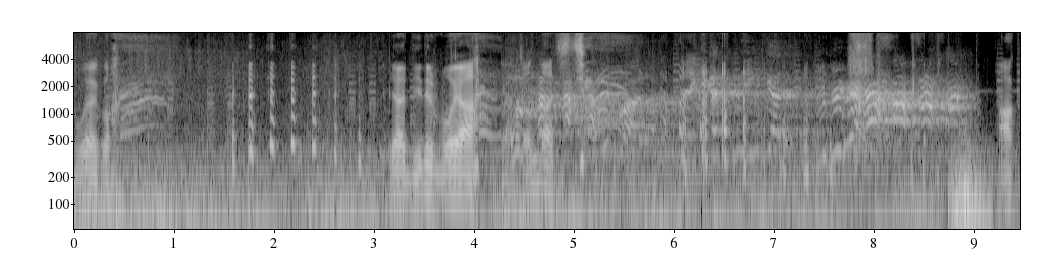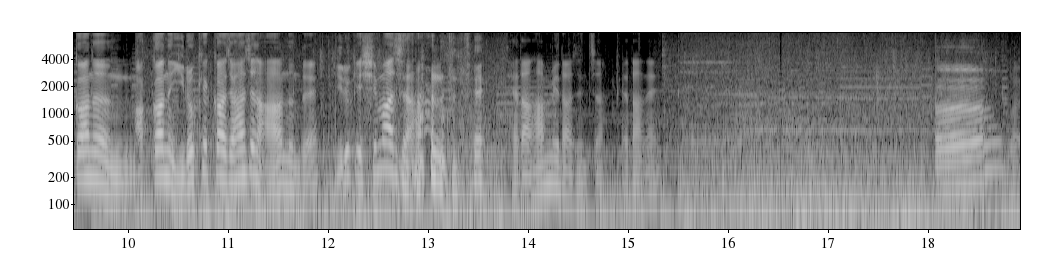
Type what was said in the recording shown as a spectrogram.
뭐야 이거? 야 니들 뭐야? 야 쩐다 진짜. 아까는 아까는 이렇게까지 하진 않았는데? 이렇게 심하진 않았는데? 대단합니다 진짜. 대단해. 뭐야 이거.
